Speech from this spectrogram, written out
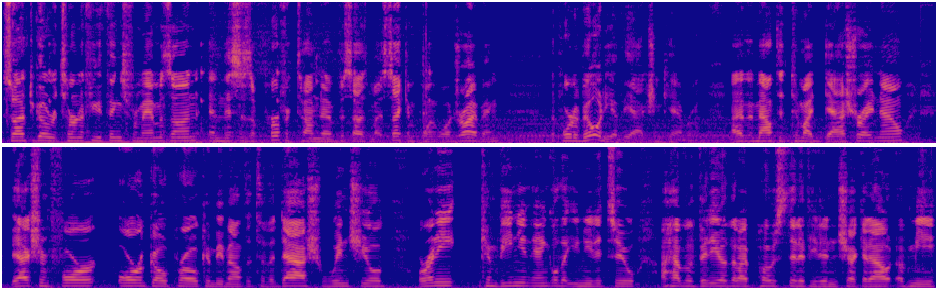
So I have to go return a few things from Amazon, and this is a perfect time to emphasize my second point while driving, the portability of the Action camera. I have it mounted to my dash right now. The Action 4 or GoPro can be mounted to the dash, windshield, or any convenient angle that you need it to. I have a video that I posted, if you didn't check it out, of me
